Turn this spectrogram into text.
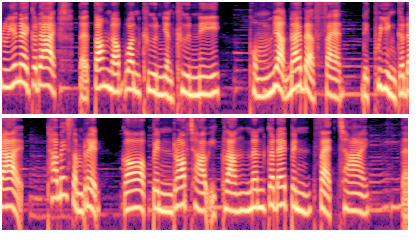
หรือยังไงก็ได้ แต่ต้องนับวันคืนอย่างคืนนี้ ผมอยากได้แบบแฝดเด็กผู้หญิงก็ได้ ถ้าไม่สำเร็จก็เป็นรอบเช้าอีกครั้ง นั่นก็ได้เป็นแฝดชาย แต่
